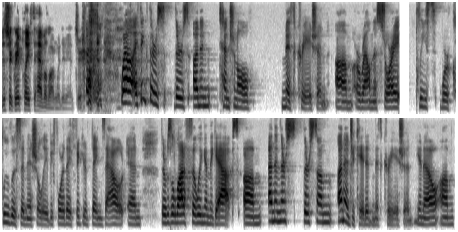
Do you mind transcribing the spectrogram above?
this is a great place to have a long-winded answer. well, I think there's there's unintentional myth creation um, around this story police were clueless initially before they figured things out, and there was a lot of filling in the gaps. Um, and then there's there's some uneducated myth creation. You know, um,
